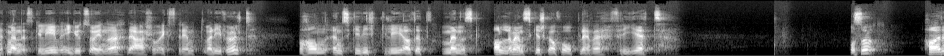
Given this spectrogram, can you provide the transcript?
et menneskeliv i Guds øyne det er så ekstremt verdifullt. Og han ønsker virkelig at et menneske alle mennesker skal få oppleve frihet. Og så har,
